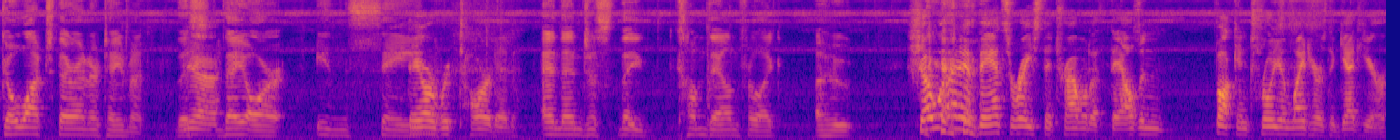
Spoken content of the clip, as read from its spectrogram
go watch their entertainment. This, Yeah. they are insane. They are retarded. and then just they come down for like a hoot. Show an advanced race that traveled a thousand fucking trillion light years to get here.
